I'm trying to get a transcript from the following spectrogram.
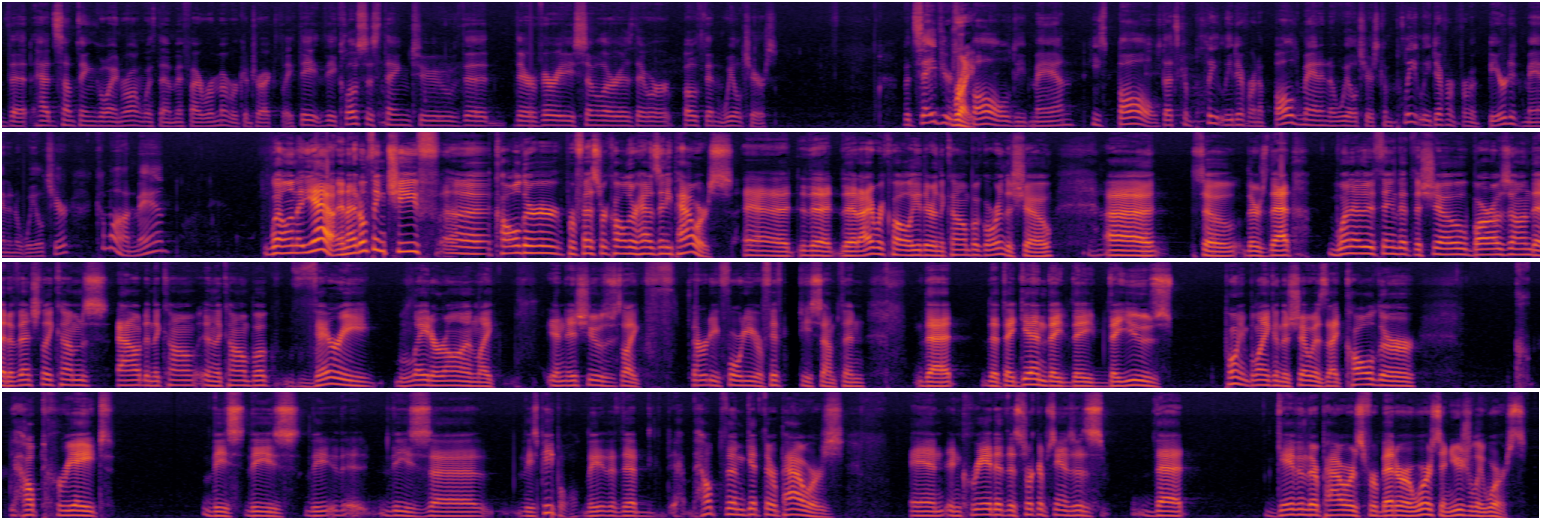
that had something going wrong with them, if I remember correctly. The the closest thing to the they're very similar is they were both in wheelchairs. But Xavier's Right. bald, man. He's bald. That's completely different. A bald man in a wheelchair is completely different from a bearded man in a wheelchair. Come on, man. Well, and uh, yeah, and I don't think Chief uh, Caulder, Professor Caulder, has any powers uh, that that I recall either in the comic book or in the show. Uh, so there's that. One other thing that the show borrows on that eventually comes out in the com in the comic book very later on, like in issues like 30, 40 or 50 something that that they, again they they they use point blank in the show is that Caulder helped create these these the, the these uh, these people. The, the, the helped them get their powers and and created the circumstances that gave them their powers for better or worse and usually worse.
